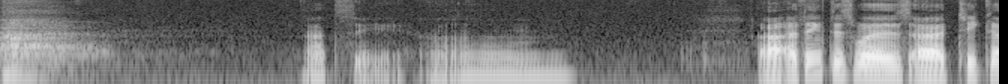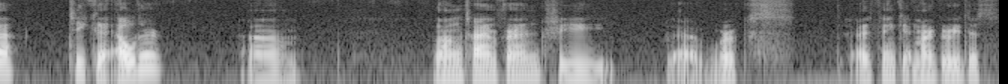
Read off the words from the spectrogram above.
Let's see. Um, uh, I think this was uh, Tika, Tika Elder, um, longtime friend. She uh, works, I think, at Margaritas.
